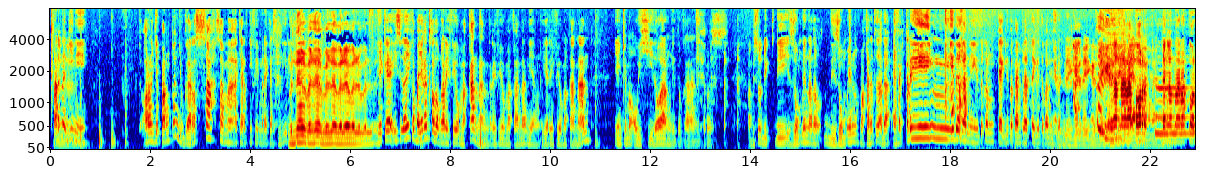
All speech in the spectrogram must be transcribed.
Karena Bener. gini, orang Jepang pun juga resah sama acara TV mereka sendiri. bener bener bener bener bener bener Ya kayak istilahnya kebanyakan kalau nggak review makanan, review makanan yang ya review makanan yang cuma oishi doang gitu kan. Terus habis itu di, di zoom in atau di zoom in makanan itu ada efek tring gitu kan nih. Itu kan kayak gitu template-nya gitu kan istilahnya. ngerti, ngerti. Dengan narator dengan narator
